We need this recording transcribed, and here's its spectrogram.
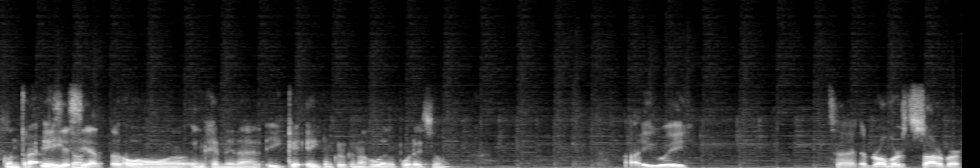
contra sí, cierto. o en general. Y que Ayton creo que no ha jugado por eso. Ay, güey. Robert Sarver.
